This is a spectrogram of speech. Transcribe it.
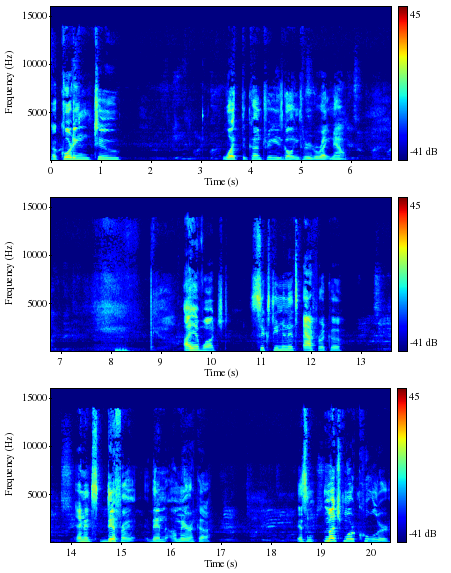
according to what the country is going through right now. I have watched 60 Minutes Africa, and it's different than America. It's much more cooler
